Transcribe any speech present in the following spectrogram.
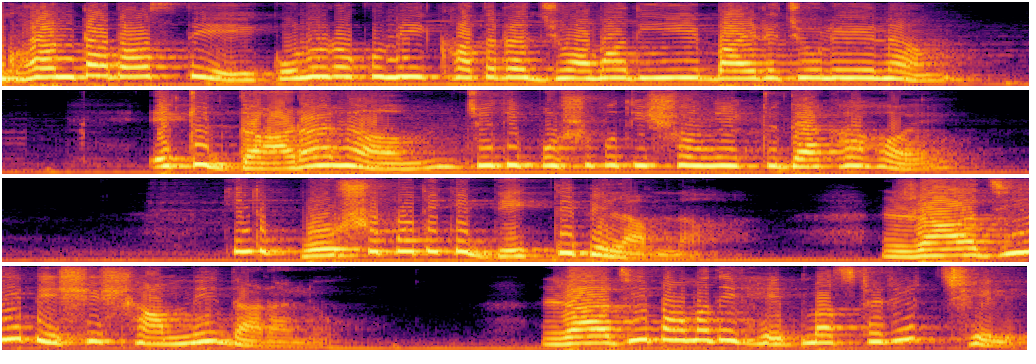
ঘণ্টা বাজতে কোনো রকমে খাতাটা জমা দিয়ে বাইরে চলে এলাম। একটু দাঁড়ালাম যদি পশুপতির সঙ্গে একটু দেখা হয়। কিন্তু পশুপতিকে দেখতে পেলাম না। রাজিয়ে বেশে সামনে দাঁড়াল। রাজীব আমাদের হেডমাস্টারের ছেলে।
